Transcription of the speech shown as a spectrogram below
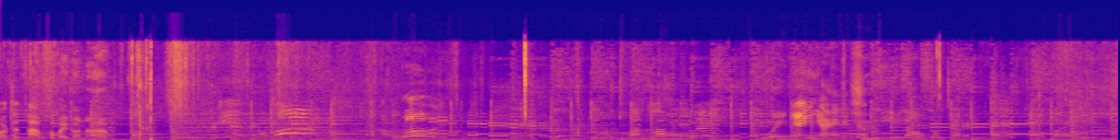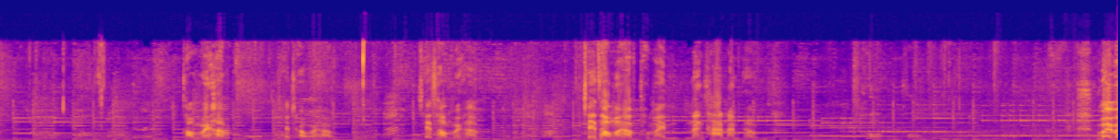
ก็จะตามเข้าไปก่อนนะครับ เอาไว้เอาเลยบางครั้งหน่วยใหญ่ใหญ่ๆแบบนี้เราก็จะเอาไปน้องกับทำไหมครับ ใช่ทำไหมครับใช่ทำไหมครับใช่ทำไหมครับทำไมนั่งท่านั้นครับหกหกไปไป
